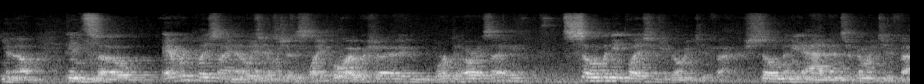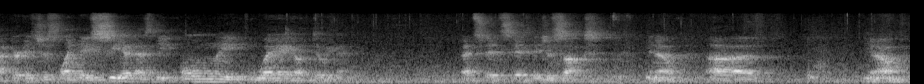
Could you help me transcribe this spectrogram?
you know? And so every place I know is just like, boy, I wish I worked at RSA. So many places are going two-factor. So many admins are going two-factor. It's just like they see it as the only way of doing it. That's, it's, it, it just sucks, you know? Uh, you know,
